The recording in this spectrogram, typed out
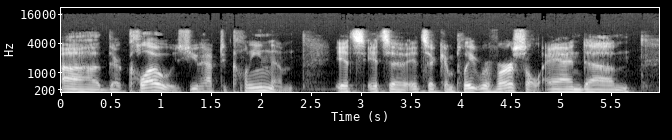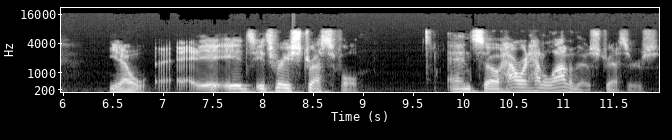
uh, their clothes. You have to clean them. It's it's a it's a complete reversal, and um, you know, it's it's very stressful. And so Howard had a lot of those stressors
